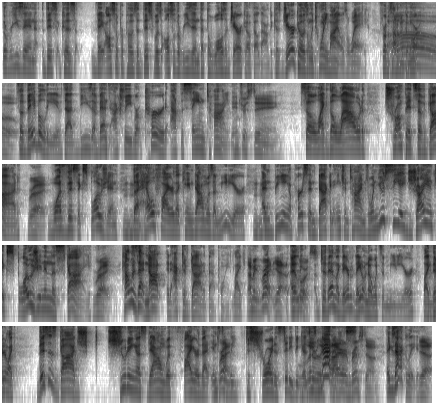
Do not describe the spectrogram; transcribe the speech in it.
the reason this because they also proposed that this was also the reason that the walls of Jericho fell down because Jericho is only 20 miles away from Sodom and Gomorrah. Oh, So they believe that these events actually occurred at the same time. interesting. So like the loud trumpets of God Right. was this explosion. Mm-hmm. The hellfire that came down was a meteor. And being a person back in ancient times, when you see a giant explosion in the sky, Right. how is that not an act of God at that point? Like, I mean, right. Yeah. at Of course. Mm-hmm. to them, like they they don't know what's a meteor. Like they're like, this is God sh- shooting us down with fire that instantly Right. destroyed a city because Literally he's mad fire at us. and brimstone. Exactly. Yeah.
